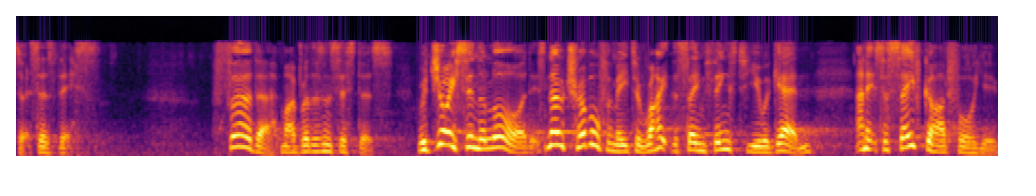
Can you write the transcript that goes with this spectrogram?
So it says this Further, my brothers and sisters, rejoice in the Lord. It's no trouble for me to write the same things to you again, and it's a safeguard for you.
